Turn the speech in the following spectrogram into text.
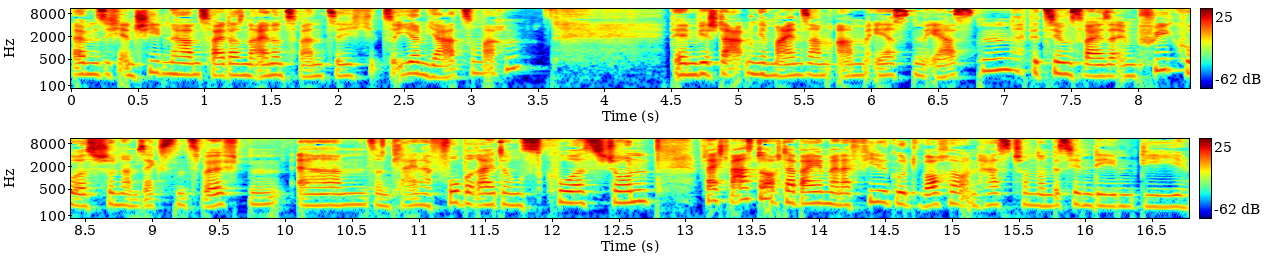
ähm, sich entschieden haben, 2021 zu ihrem Jahr zu machen. Denn wir starten gemeinsam am 1.1. beziehungsweise im Pre-Kurs schon am 6.12. Ähm, so ein kleiner Vorbereitungskurs schon. Vielleicht warst du auch dabei in meiner Feel-Good-Woche und hast schon so ein bisschen den, die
